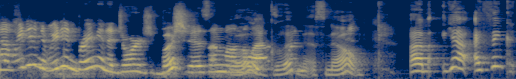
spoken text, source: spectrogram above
Uh, we didn't we didn't bring in a George Bushism on oh, the last goodness, one. no. Um, yeah, I think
